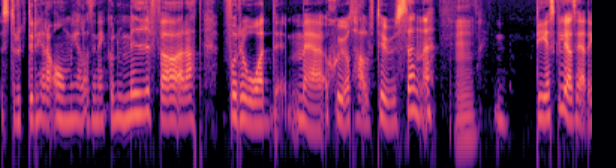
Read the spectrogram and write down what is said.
strukturera om hela sin ekonomi för att få råd med 7 500. Mm. Det skulle jag säga, det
